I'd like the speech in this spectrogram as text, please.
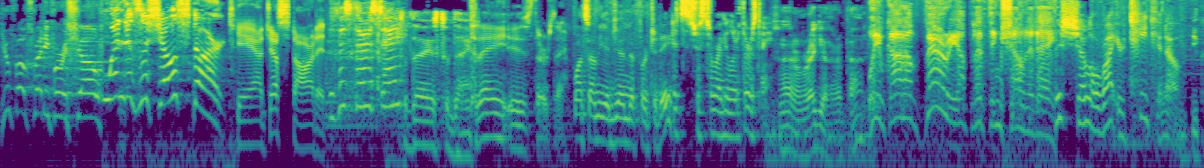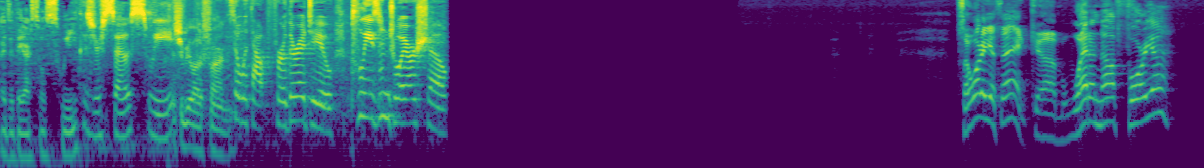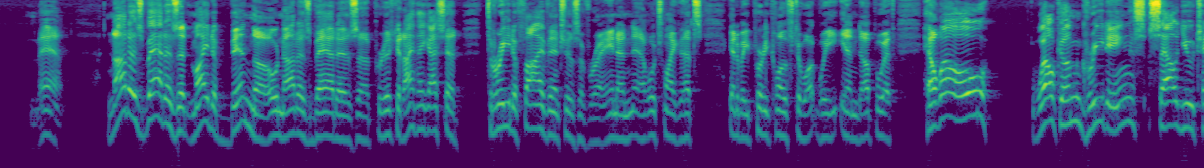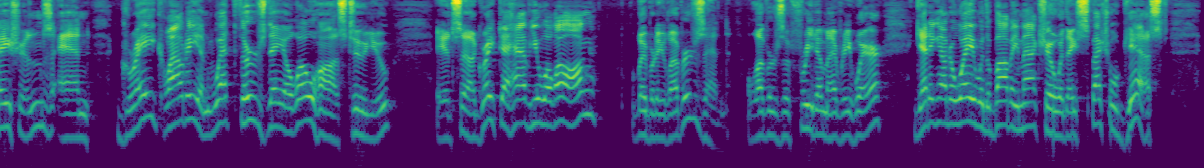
You folks ready for a show? When does the show start? Yeah, just started. Is this Thursday? Today is today. Today is Thursday. What's on the agenda for today? It's just a regular Thursday. It's not a regular about it. We've got a very uplifting show today. This show will rot your teeth, you know. Because they are so sweet. Because you're so sweet. It should be a lot of fun. So without further ado, please enjoy our show. So, what do you think? Uh, wet enough for you? Man, not as bad as it might have been, though. Not as bad as uh, predicted. I think I said three to five inches of rain, and it looks like that's going to be pretty close to what we end up with. Hello, welcome, greetings, salutations, and gray, cloudy, and wet Thursday alohas to you. It's uh, great to have you along, liberty lovers and lovers of freedom everywhere. Getting underway with the Bobby Mack Show with a special guest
